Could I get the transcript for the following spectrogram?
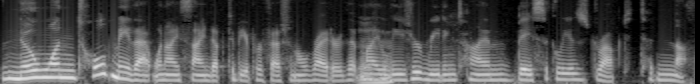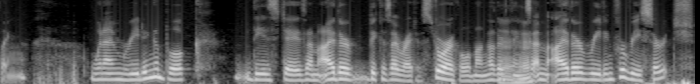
No one told me that when I signed up to be a professional writer, that my leisure reading time basically is dropped to nothing. When I'm reading a book these days, I'm either, because I write historical among other things, mm-hmm. I'm either reading for research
